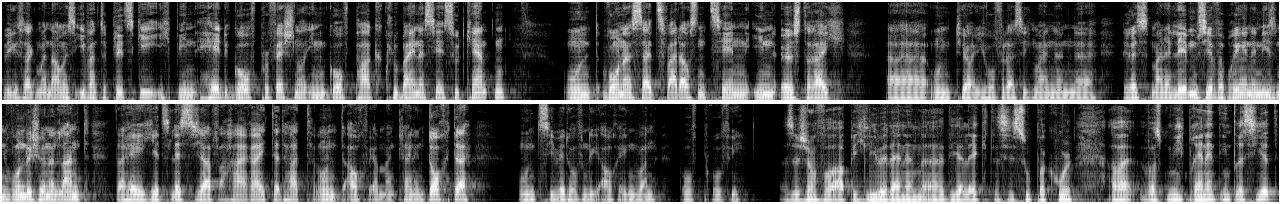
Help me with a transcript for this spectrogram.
wie gesagt, mein Name ist Ivan Teplitzki. Ich bin Head Golf Professional in Golfpark Klubeinersee Südkärnten und wohne seit 2010 in Österreich äh, und ja, ich hoffe, dass ich meinen, äh, den Rest meines Lebens hier verbringen in diesem wunderschönen Land, daher ich jetzt letztes Jahr verheiratet hat und auch wir haben eine kleine Tochter und sie wird hoffentlich auch irgendwann Golfprofi. Also schon vorab, ich liebe deinen äh, Dialekt, das ist super cool. Aber was mich brennend interessiert,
